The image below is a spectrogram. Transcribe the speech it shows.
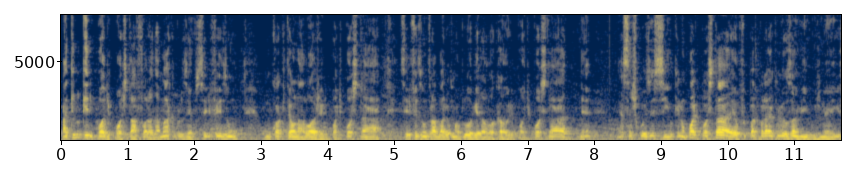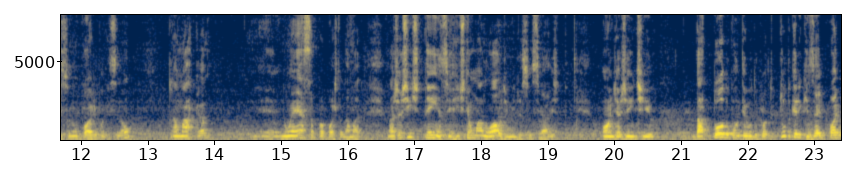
Aquilo que ele pode postar fora da marca, por exemplo, se ele fez um, um coquetel na loja, ele pode postar. Se ele fez um trabalho com uma blogueira local, ele pode postar, né? Essas coisas sim. O que não pode postar é eu fui para a praia com meus amigos, né? Isso não pode, porque senão a marca é, não é essa a proposta da marca. Mas a gente tem assim, a gente tem um manual de mídias sociais onde a gente dá todo o conteúdo pronto, tudo que ele quiser ele pode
